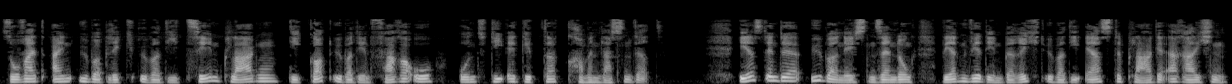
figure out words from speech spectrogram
Soweit ein Überblick über die zehn Plagen, die Gott über den Pharao und die Ägypter kommen lassen wird. Erst in der übernächsten Sendung werden wir den Bericht über die erste Plage erreichen.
